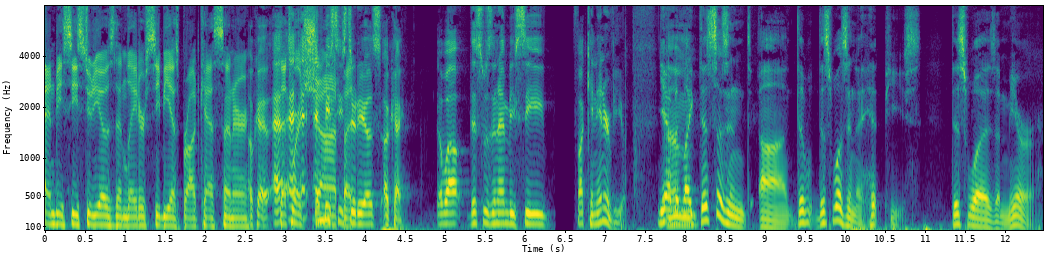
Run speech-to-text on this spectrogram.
NBC studios, then later CBS Broadcast Center. Okay, that's where a- it's shot. NBC but- Studios. Okay, well, this was an NBC fucking interview. yeah, but Um, like this isn't. Uh, th- this wasn't a hit piece. This was a mirror.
